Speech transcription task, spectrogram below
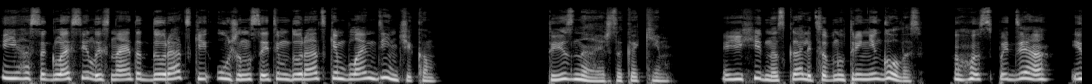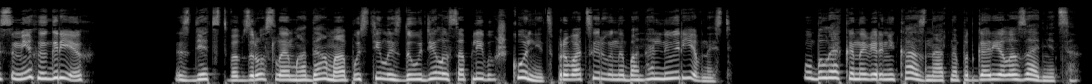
я согласилась на этот дурацкий ужин с этим дурацким блондинчиком? Ты знаешь, за каким. Ехидно скалится внутренний голос. Господи, а, и смех, и грех. С детства взрослая мадама опустилась до удела сопливых школьниц, провоцируя на банальную ревность. У Блэка наверняка знатно подгорела задница.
